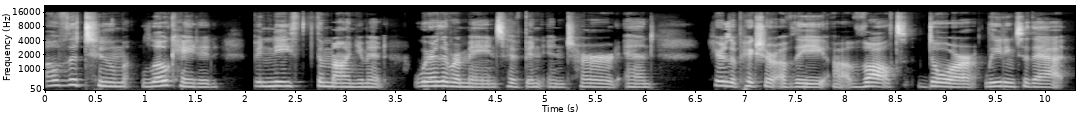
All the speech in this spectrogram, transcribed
of the tomb located beneath the monument where the remains have been interred. And here's a picture of the uh, vault door leading to that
